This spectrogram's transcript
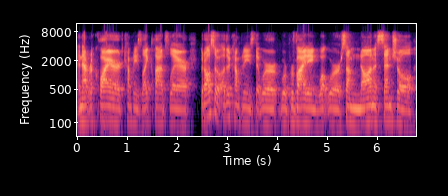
and that required companies like Cloudflare, but also other companies that were were providing what were some non-essential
